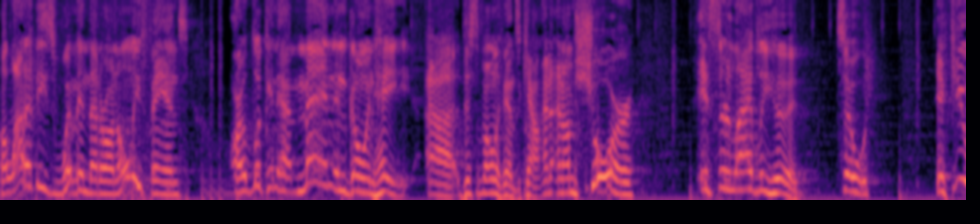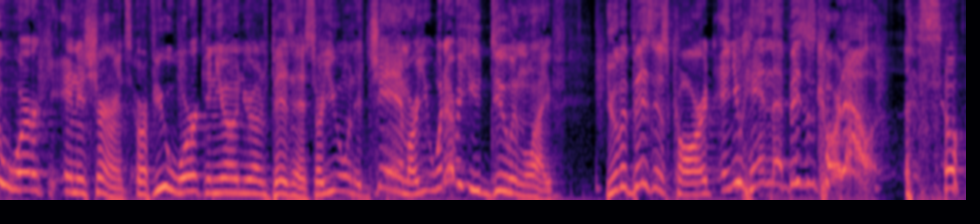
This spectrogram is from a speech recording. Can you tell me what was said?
a lot of these women that are on OnlyFans are looking at men and going, "Hey, uh, this is my OnlyFans account," and, and I'm sure it's their livelihood. So if you work in insurance, or if you work and you own your own business, or you own a gym, or you whatever you do in life, you have a business card and you hand that business card out. so,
